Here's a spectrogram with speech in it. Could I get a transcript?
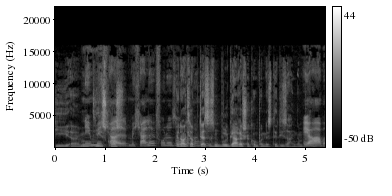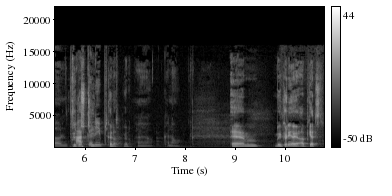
die, ähm, Nee, die Michal, Michalev oder so. Genau, ich glaube, das ist ein bulgarischer Komponist, der die Sachen gemacht hat. Ja, aber in Prag gelebt Genau, hat. genau. Ja, ja, genau. Ähm, wir können ja ab jetzt,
